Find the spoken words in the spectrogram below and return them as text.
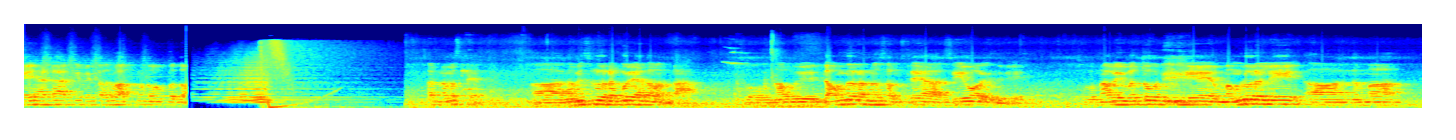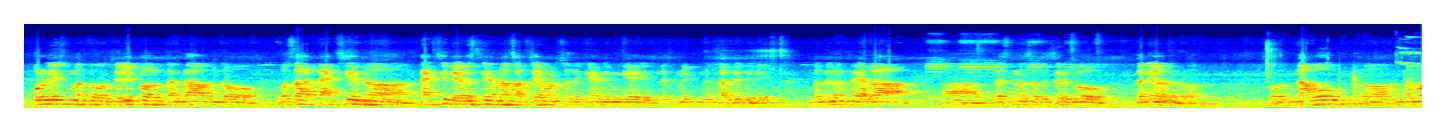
ಕೈ ಹಠ ಹಾಕಿ ಬೇಕಾದ್ರೂ ಹಾಕೊಂಡು ಹೋಗ್ಬೋದು. ಸರ್ ನಮಸ್ತೆ. ನಮ್ಮ ಹೆಸರು ರಘು ಯಾದವ್ ಅಂತ. ಸೊ ನಾವು ಡೌನರ್ ಅನ್ನೋ ಸಂಸ್ಥೆಯ ಸಿಇಒ ಆಗಿದ್ದೀವಿ. ಸೊ ನಾವು ಇವತ್ತು ನಿಮಗೆ ಮಂಗಳೂರಲ್ಲಿ ನಮ್ಮ ಪೂರ್ಣೇಶ್ ಮತ್ತು ದಿಲೀಪ್ ಅವ್ರ ತಂಡ ಒಂದು ಹೊಸ ಟ್ಯಾಕ್ಸಿಯನ್ನ ಟ್ಯಾಕ್ಸಿ ವ್ಯವಸ್ಥೆಯನ್ನ ಪರಿಚಯ ಮಾಡಿಸೋದಕ್ಕೆ ನಿಮಗೆ ಈ ಪ್ರೆಸ್ ಮೀಟ್ನ ಕರೆದಿದ್ದೀವಿ. ಬಂದಿರುವಂಥ ಎಲ್ಲ ಪ್ರೆಸ್ನ ಸದಸ್ಯರಿಗೂ ಧನ್ಯವಾದಗಳು. ಸೊ ನಾವು ನಮ್ಮ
